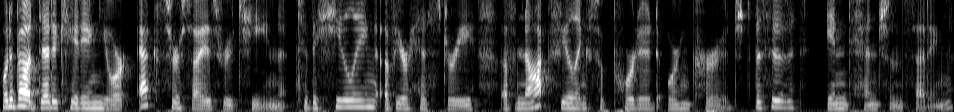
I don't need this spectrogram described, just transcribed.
What about dedicating your exercise routine to the healing of your history of not feeling supported or encouraged? This is intention setting.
